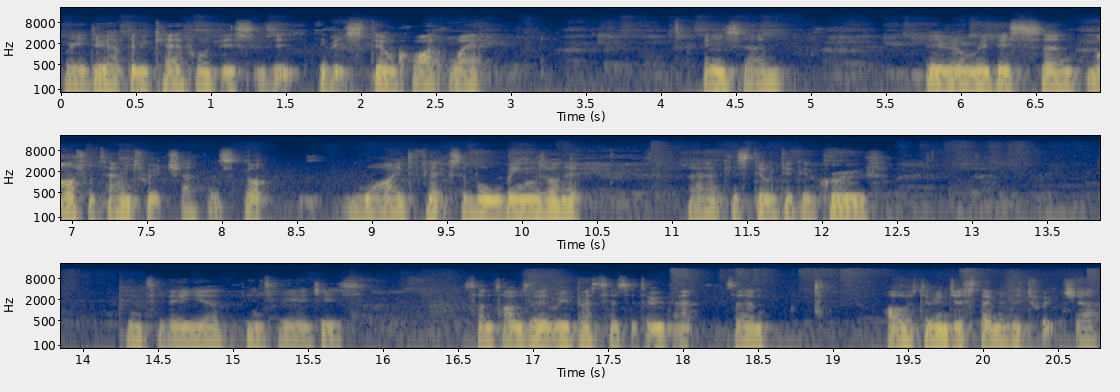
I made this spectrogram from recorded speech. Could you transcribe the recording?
Where you do have to be careful with this. Is it, if it's still quite wet is um, even with this um, Marshalltown Twitcher that's got wide flexible wings on it uh, can still dig a groove into the uh, into the edges sometimes it would be better to do that um, I was doing just them with the Twitcher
